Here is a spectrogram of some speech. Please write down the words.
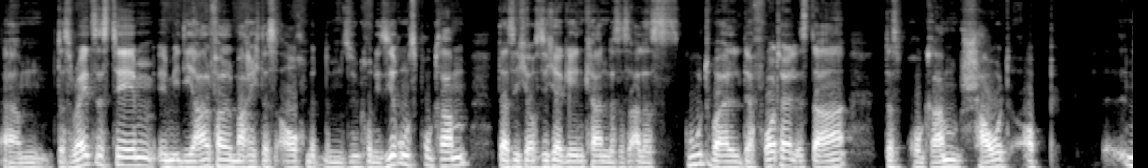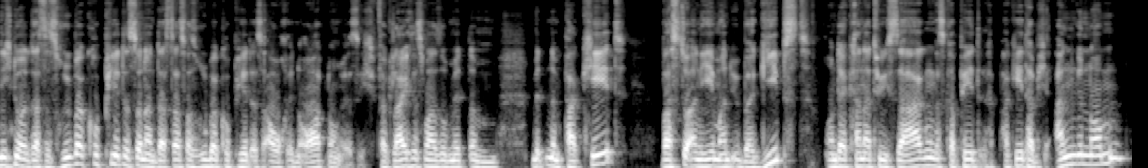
ähm, das RAID-System. Im Idealfall mache ich das auch mit 'nem Synchronisierungsprogramm, dass ich auch sichergehen kann, das ist alles gut, weil der Vorteil ist da, das Programm schaut, ob äh, nicht nur, dass es rüber kopiert ist, sondern dass das, was rüber kopiert ist, auch in Ordnung ist. Ich vergleiche das mal so mit 'nem mit 'nem Paket, was du an jemand übergibst und der kann natürlich sagen: „Das Kapet Paket habe ich angenommen,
